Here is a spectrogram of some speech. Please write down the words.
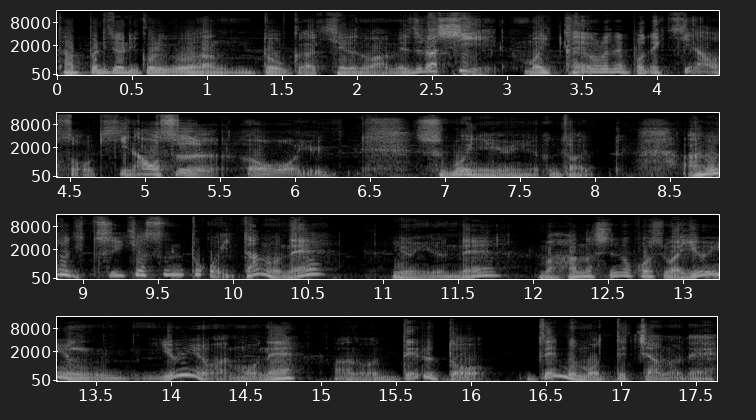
たっぷりとリコリコさんトークが聞けるのは珍しい。もう一回オルネポで聞き直そう、聞き直す。おーいう、すごいね、ユンユン。だあの時ツイキャスのとこいたのね。ユンユンね。まあ話の腰、まあユンユン、ユンユンはもうね、あの、出ると全部持ってっちゃうので、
